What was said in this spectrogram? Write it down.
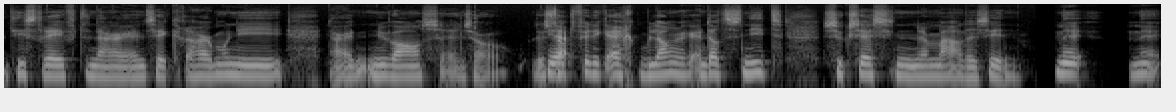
die streeft naar een zekere harmonie, naar nuance en zo. Dus dat vind ik echt belangrijk. En dat is niet succes in de normale zin. Nee, nee.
